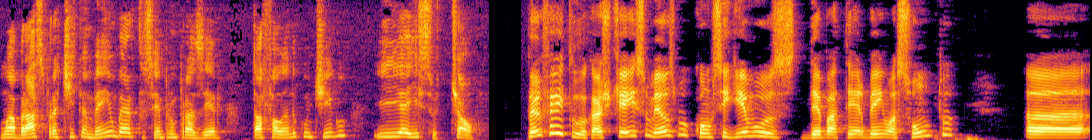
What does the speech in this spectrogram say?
um abraço para ti também, Humberto. Sempre um prazer estar tá falando contigo. E é isso. Tchau. Perfeito, Lucas. Acho que é isso mesmo. Conseguimos debater bem o assunto. Uh,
